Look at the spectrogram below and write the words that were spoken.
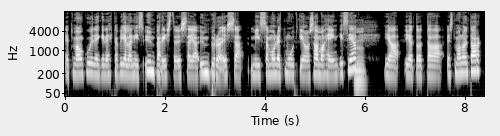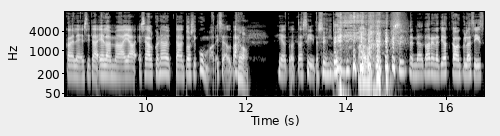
että mä oon kuitenkin ehkä vielä niissä ympäristöissä ja ympyröissä, missä monet muutkin on samahenkisiä. Mm. Ja, ja, tota, ja sitten mä aloin tarkkailemaan sitä elämää ja, ja se alkoi näyttää tosi kummalliselta. Joo. Ja tota, siitä syntyi sitten nämä tarinat, jotka on kyllä siis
